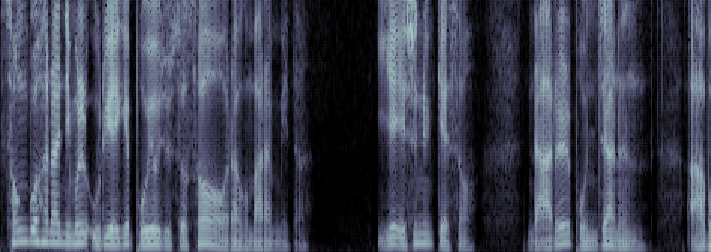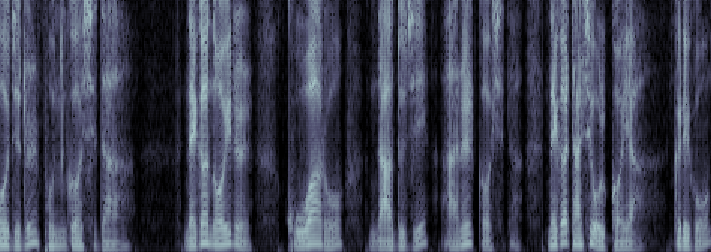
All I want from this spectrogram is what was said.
성부 하나님을 우리에게 보여주소서라고 말합니다. 이에 예수님께서 나를 본 자는 아버지를 본 것이다. 내가 너희를 고아로 놔두지 않을 것이다. 내가 다시 올 거야. 그리고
